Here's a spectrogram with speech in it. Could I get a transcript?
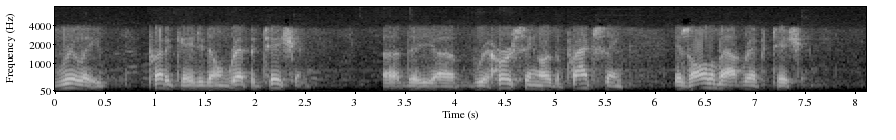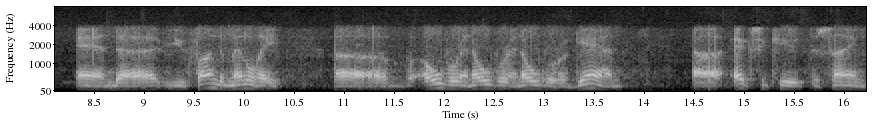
really predicated on repetition. Uh, the uh, rehearsing or the practicing is all about repetition. And uh, you fundamentally, uh, over and over and over again, uh, execute the same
